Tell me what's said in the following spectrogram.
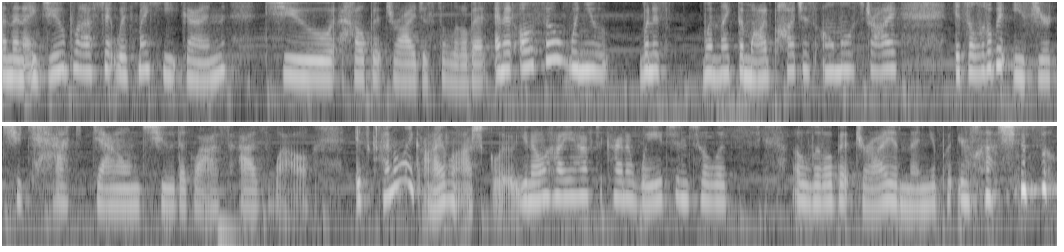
And then I do blast it with my heat gun to help it dry just a little bit. And it also, when you, when it's, when like the Mod Podge is almost dry, it's a little bit easier to tack down to the glass as well. It's kind of like eyelash glue. You know how you have to kind of wait until it's a little bit dry and then you put your lashes on?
